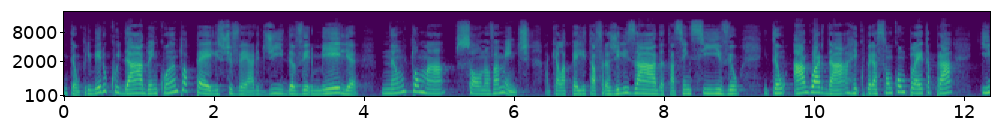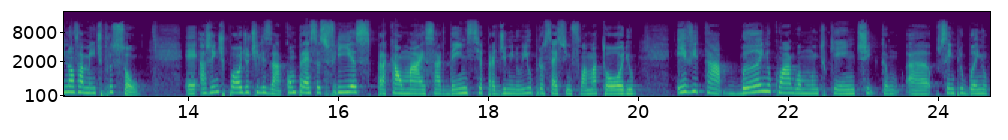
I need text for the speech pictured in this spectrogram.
Então, primeiro cuidado é enquanto a pele estiver ardida, vermelha, não tomar sol novamente. Aquela pele está fragilizada, está sensível. Então, aguardar a recuperação completa para ir novamente para o sol. É, a gente pode utilizar compressas frias para acalmar essa ardência, para diminuir o processo inflamatório. Evitar banho com água muito quente, então ah, sempre o banho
